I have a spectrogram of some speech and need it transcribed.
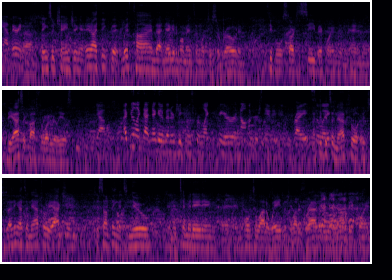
Yeah, very much. Um, things are changing, and I think that with time, that negative momentum will just erode, and people will start to see Bitcoin and, and the asset class for what it really is. Yeah, I feel like that negative energy comes from like fear and not understanding it, right? I so think like, it's a natural. It's I think that's a natural reaction to something that's new and intimidating and, and, holds a lot of weight. There's a lot of gravity around Bitcoin.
